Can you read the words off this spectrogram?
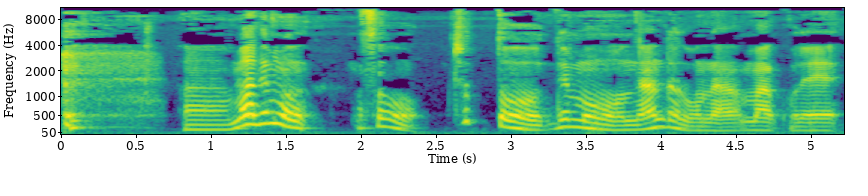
あーまあでも、そう。ちょっと、でも、なんだろうな。まあこれ、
